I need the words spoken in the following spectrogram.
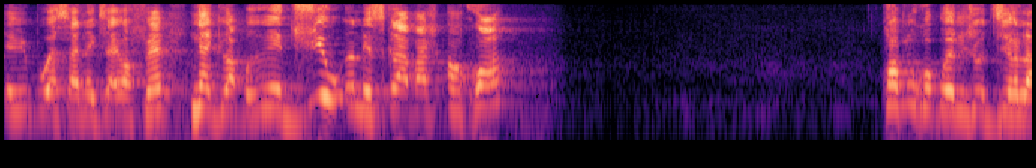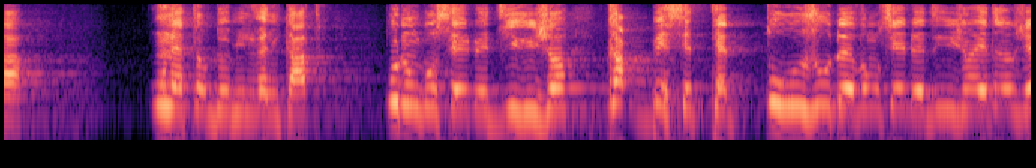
et puis pour ça nèg ça fait, nèg yo a réduit en esclavage encore. Comment vous comprenez je dire là, on est en 2024 pour nous conseiller de dirigeants qui baissé tête toujours devant conseiller de dirigeants étrangers.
